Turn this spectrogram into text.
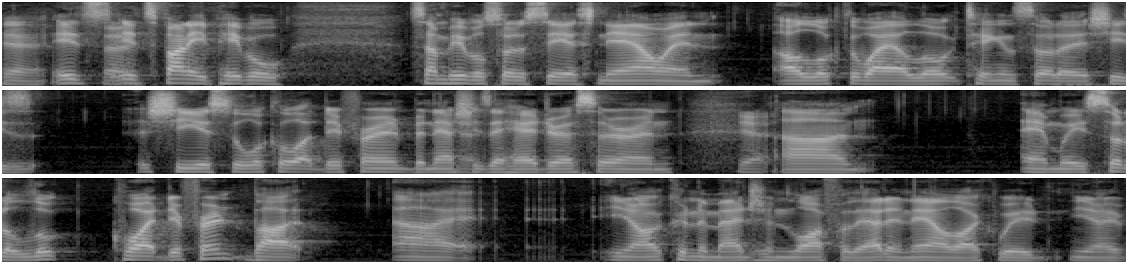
yeah. It's So- it's funny. People, some people sort of see us now, and I look the way I look. Tegan sort of she's she used to look a lot different, but now she's a hairdresser, and Yeah, um, and we sort of look quite different. But uh, you know, I couldn't imagine life without her now. Like we're, you know,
